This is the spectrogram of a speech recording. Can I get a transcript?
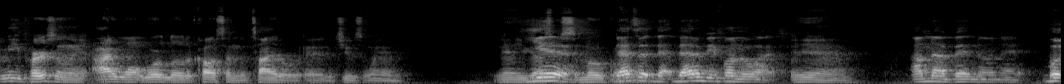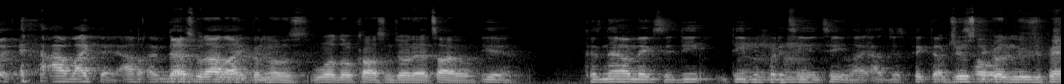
me personally, I want Wardlow to cost him the title and Juice win. Then you got yeah, some smoke. that's on a that that'd be fun to watch. Yeah. I'm not betting on that, but I like that. I, That's what I, like the that. most. Wardlow costing Joe that title. Yeah, because now it makes it deep deeper for the TNT. Like I just picked up Mm-hmm. Juice this could whole go to New Japan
